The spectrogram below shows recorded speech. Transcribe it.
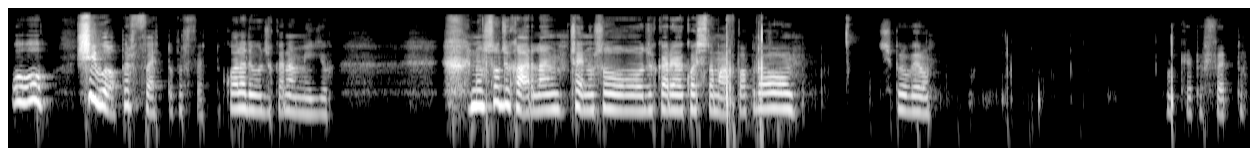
Oh, oh. Scivolo, perfetto, perfetto. Qua la devo giocare al meglio. Non so giocarla, eh. cioè non so giocare a questa mappa, però ci proverò. Ok, perfetto.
